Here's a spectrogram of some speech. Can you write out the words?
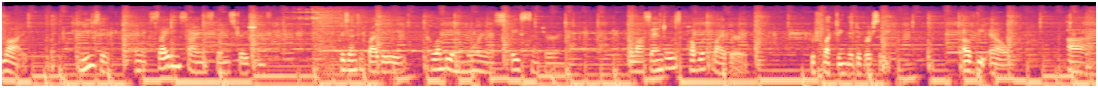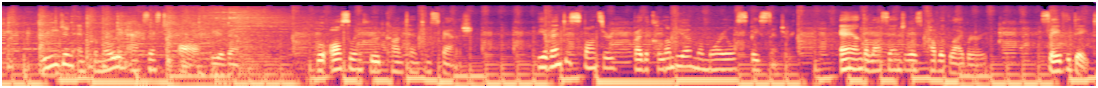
live, music, and exciting science demonstrations presented by the Columbia Memorial Space Center Los Angeles Public Library, reflecting the diversity of the L, I, region and promoting access to all the event. Will also include content in Spanish. The event is sponsored by the Columbia Memorial Space Center and the Los Angeles Public Library. Save the date,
